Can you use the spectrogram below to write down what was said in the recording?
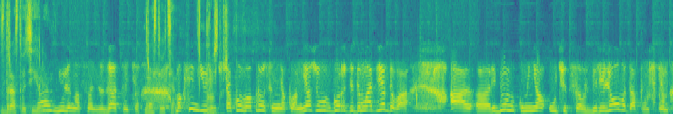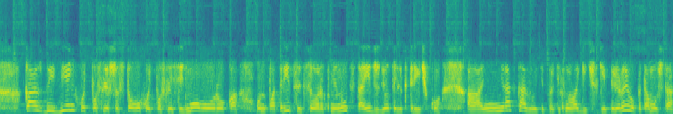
Здравствуйте, Юля. Да, Юля на связи. Здравствуйте. Здравствуйте. Максим Юрьевич, Здравствуйте. такой вопрос у меня к вам. Я живу в городе Домодедово, а, а ребенок у меня учится в Берилево, допустим. Каждый день, хоть после шестого, хоть после седьмого урока, он по 30-40 минут стоит, ждет электричку. А, не рассказывайте про технологические перерывы, потому что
